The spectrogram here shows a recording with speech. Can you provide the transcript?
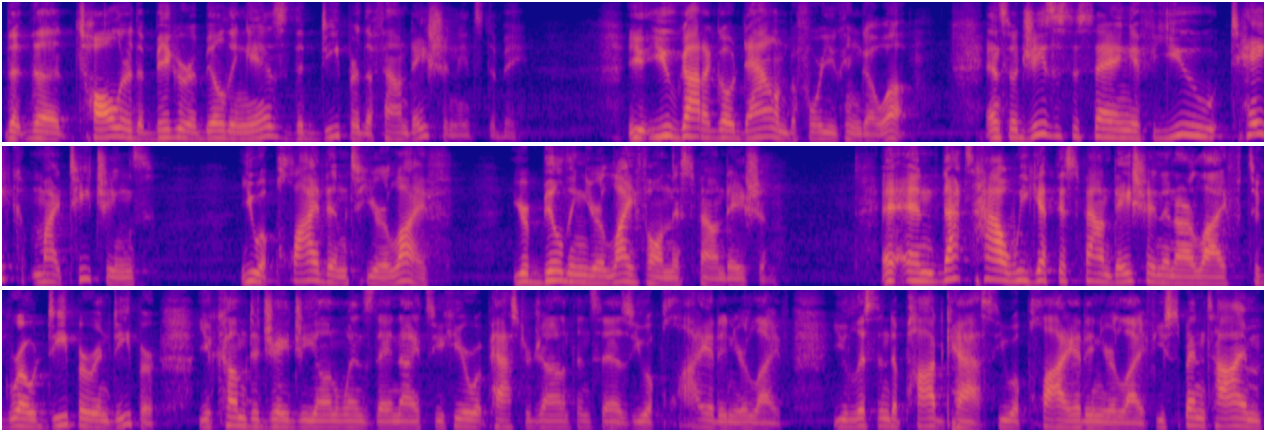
the, the taller, the bigger a building is, the deeper the foundation needs to be. You, you've got to go down before you can go up. And so Jesus is saying if you take my teachings, you apply them to your life, you're building your life on this foundation. And that's how we get this foundation in our life to grow deeper and deeper. You come to JG on Wednesday nights, you hear what Pastor Jonathan says, you apply it in your life. You listen to podcasts, you apply it in your life. You spend time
